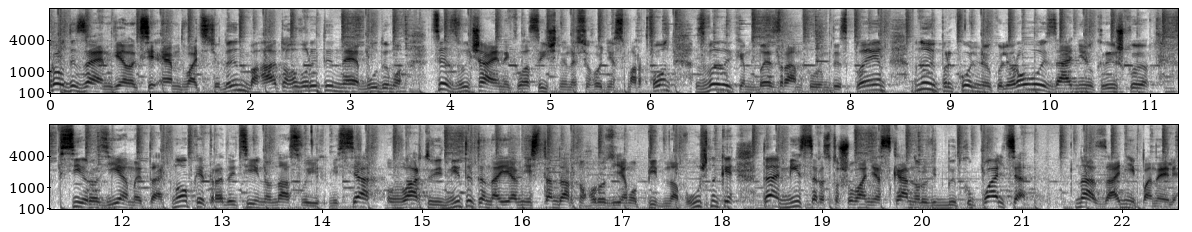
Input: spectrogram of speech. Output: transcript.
Про дизайн Galaxy M21 багато говорити не будемо. Це звичайний класичний на сьогодні смартфон з великим безрамковим дисплеєм, ну і прикольною кольоровою задньою кришкою. Всі роз'єми та кнопки традиційно на своїх місцях. Варто відмітити наявність стандартного роз'єму під навушники та місце розташування сканеру відбитку пальця на задній панелі.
